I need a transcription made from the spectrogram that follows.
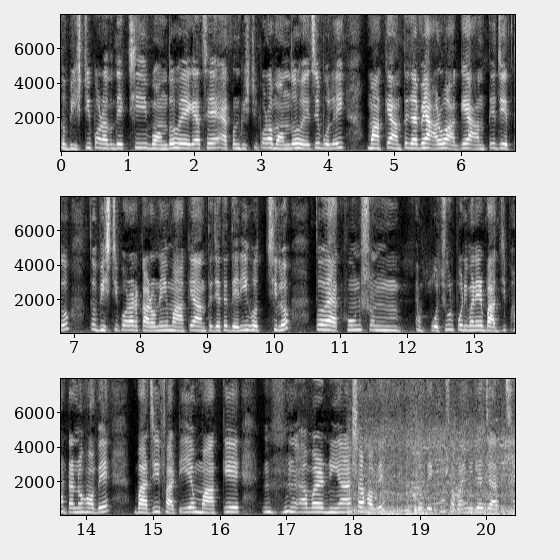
তো বৃষ্টি পড়া তো দেখছি বন্ধ হয়ে গেছে। এখন বৃষ্টি পড়া বন্ধ হয়েছে বলেই মাকে আনতে যাবে, আরও আগে আনতে যেত। তো বৃষ্টি পড়ার কারণেই মাকে আনতে যেতে দেরি হচ্ছিল। তো এখন প্রচুর পরিমাণের বাজি ফাটানো হবে। বাজি ফাটিয়ে মাকে আবার নিয়ে আসা হবে। তো দেখুন সবাই মিলে যাচ্ছে।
